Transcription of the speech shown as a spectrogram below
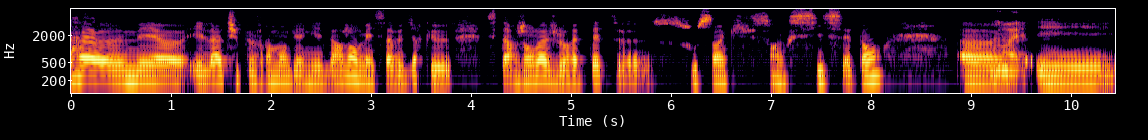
Euh, mais euh, et là, tu peux vraiment gagner de l'argent, mais ça veut dire que cet argent-là, je l'aurais peut-être sous 5, 5, 6, 7 ans. Ouais. Et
